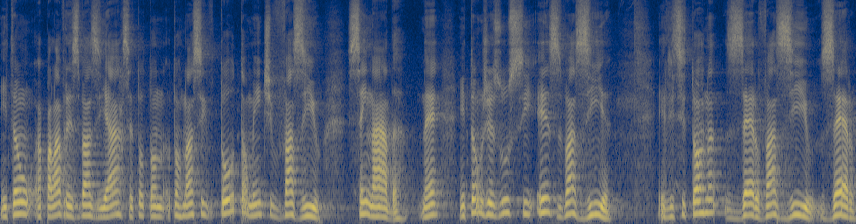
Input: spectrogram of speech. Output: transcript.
Então, a palavra esvaziar-se tornar-se totalmente vazio, sem nada. Né? Então, Jesus se esvazia, ele se torna zero, vazio, zero.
